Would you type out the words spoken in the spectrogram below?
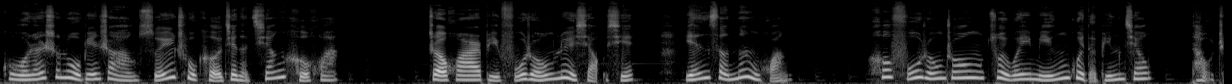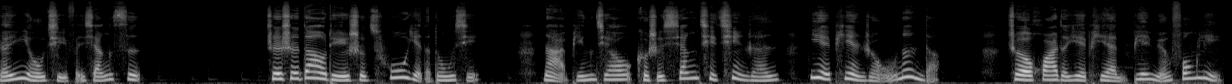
果然是路边上随处可见的江荷花。这花儿比芙蓉略小些，颜色嫩黄，和芙蓉中最为名贵的冰胶。倒真有几分相似，只是到底是粗野的东西，那冰胶可是香气沁人、叶片柔嫩的。这花的叶片边缘锋利，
